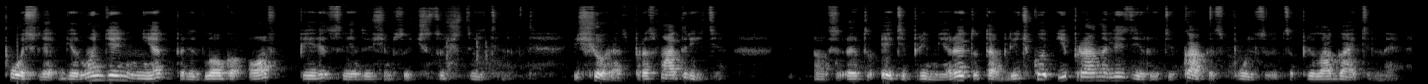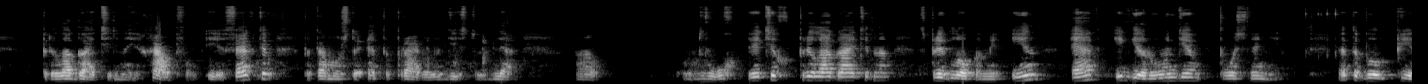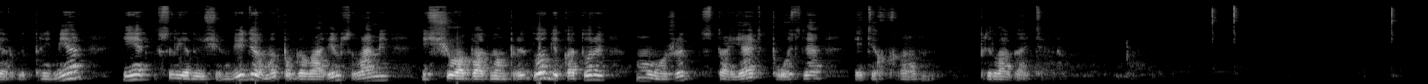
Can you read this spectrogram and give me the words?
После герундия нет предлога of перед следующим существительным. Еще раз просмотрите а, эту, эти примеры, эту табличку и проанализируйте, как используются прилагательные, прилагательные helpful и effective, потому что это правило действует для а, двух этих прилагательных с предлогами in, at и герундием после них. Это был первый пример – и в следующем видео мы поговорим с вами еще об одном предлоге, который может стоять после этих э, прилагательных.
